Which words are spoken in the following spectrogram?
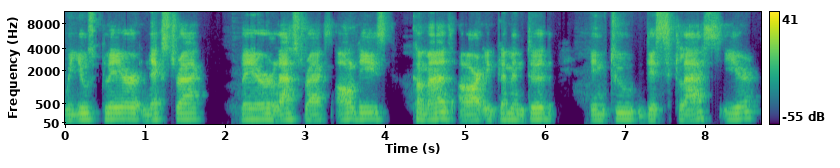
we use player next track, player last tracks. All these commands are implemented into this class here,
